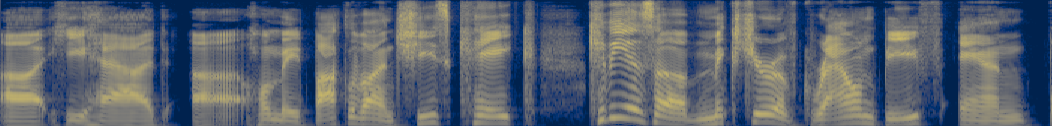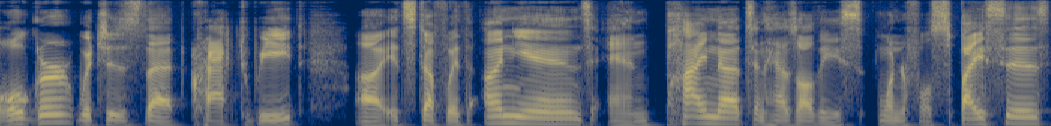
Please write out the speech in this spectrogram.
uh, he had uh, homemade baklava and cheesecake Kibbeh is a mixture of ground beef and bulgur, which is that cracked wheat. Uh, it's stuffed with onions and pine nuts and has all these wonderful spices.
